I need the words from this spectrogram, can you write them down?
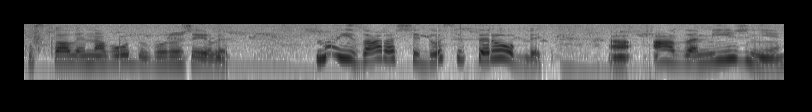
пускали на воду, ворожили. Ну і зараз ще досі це роблять. А заміжні,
